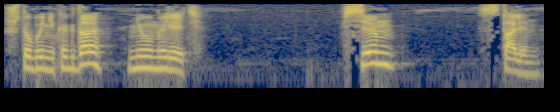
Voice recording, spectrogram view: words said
чтобы никогда не умереть. Всем Сталин.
